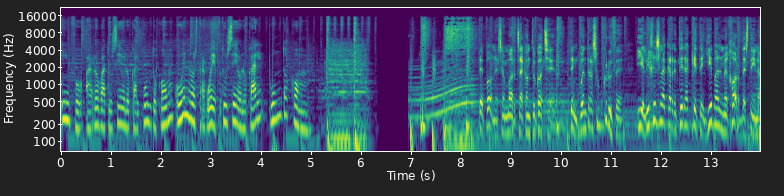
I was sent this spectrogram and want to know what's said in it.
info arroba tuseolocal.com o en nuestra web tuseolocal.com. Te pones en marcha con tu coche, te encuentras un cruce y eliges la carretera que te lleva al mejor destino.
